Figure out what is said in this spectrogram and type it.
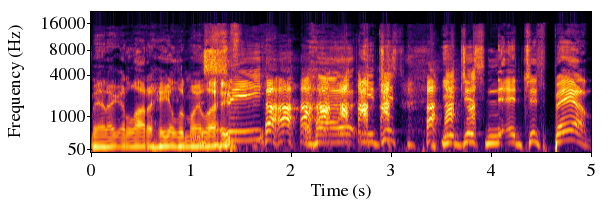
man, I got a lot of hail in my life. See, uh, you just, you just, it just, bam,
